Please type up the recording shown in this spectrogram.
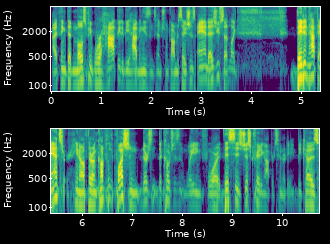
I think that most people were happy to be having these intentional conversations, and as you said, like they didn't have to answer. You know, if they're uncomfortable with the question, there's the coach isn't waiting for it. This is just creating opportunity because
